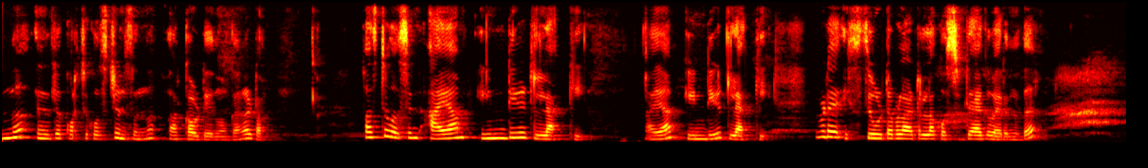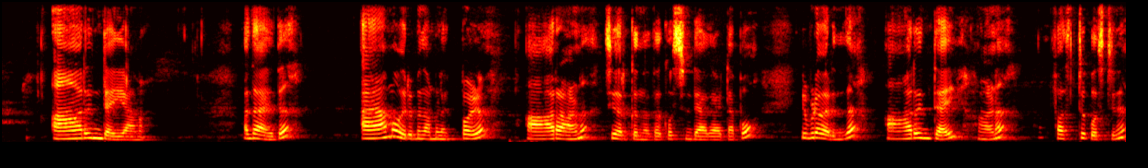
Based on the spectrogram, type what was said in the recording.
ഇന്ന് ഇതിൽ കുറച്ച് ക്വസ്റ്റ്യൻസ് ഒന്ന് വർക്കൗട്ട് ചെയ്ത് നോക്കാം കേട്ടോ. First question I am indeed lucky I am indeed lucky ഇവിടെ സ്യൂട്ടബിൾ ആയിട്ടുള്ള ക്വസ്റ്റ്യൻ ടാഗ് വരുന്നത് ആറിന്റെ ഐ ആണ്. അതായത് ആമ വരുമ്പോൾ നമ്മൾ എപ്പോഴും ആറാണ് ചേർക്കുന്നത് ക്വസ്റ്റ്യൻ ടാഗായിട്ട് അപ്പോൾ ഇവിടെ വരുന്നത് ആറിന്റെ ഐ ആണ് ഫസ്റ്റ് ക്വസ്റ്റ്യന്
